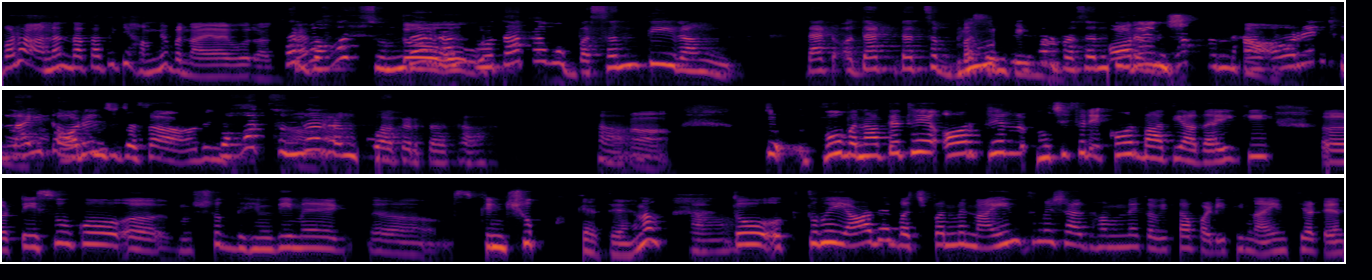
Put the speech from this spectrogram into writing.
बड़ा आनंद आता था कि हमने बनाया है वो रंग बहुत सुंदर तो, रंग होता था वो बसंती रंग। That that that's a beautiful बसंती ऑरेंज ऑरेंज लाइट ऑरेंज जैसा बहुत सुंदर हाँ। रंग हुआ करता था। हाँ, हाँ। तो वो बनाते थे और फिर मुझे फिर एक और बात याद आई कि टेसू को शुद्ध हिंदी में किंशुक कहते हैं ना? हाँ. तो तुम्हें याद है बचपन में नाइन्थ में शायद हमने कविता पढ़ी थी नाइन्थ या टेंथ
